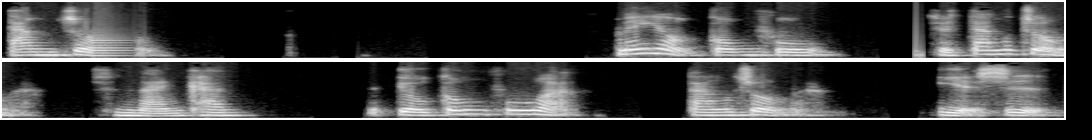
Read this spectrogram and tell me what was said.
当众没有功夫，就当众啊是难堪。有功夫啊，当众啊，也是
